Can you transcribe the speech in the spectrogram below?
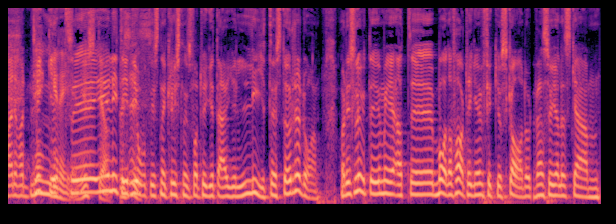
Ja, det var den Vilket grejen. eh, Just det, är ja. lite Precis. idiotiskt när kryssningsfartyget är ju lite större då. Och det slutade ju med att eh, båda fartygen fick ju skador. Venezueliska mm,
